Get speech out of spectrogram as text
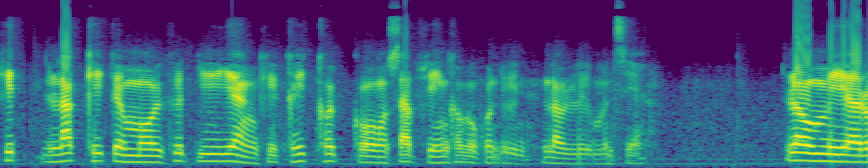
คิดลักคิดขโมยคิดยี่แย่งคิดคิดคดโกงทรัพย์สินเขาเป็นคนอื่น เราลืมมันเสีย เรามีอาร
